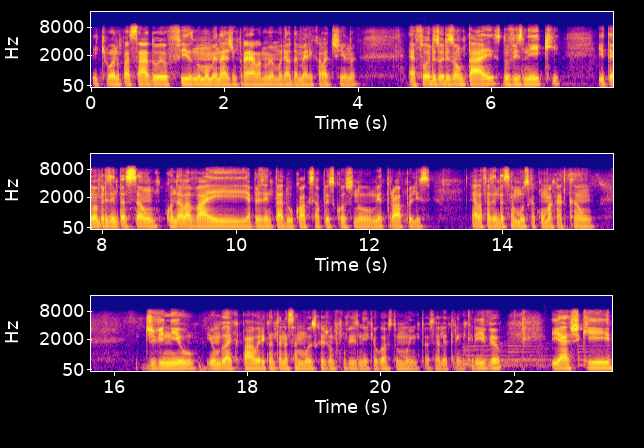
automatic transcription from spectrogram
e que o ano passado eu fiz numa homenagem para ela no Memorial da América Latina é Flores Horizontais, do Visnik. E tem uma apresentação quando ela vai apresentar do Cox ao Pescoço no Metrópolis. Ela fazendo essa música com um macacão de vinil e um Black Power e cantando essa música junto com o Visnik. Eu gosto muito, essa letra é incrível. E acho que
